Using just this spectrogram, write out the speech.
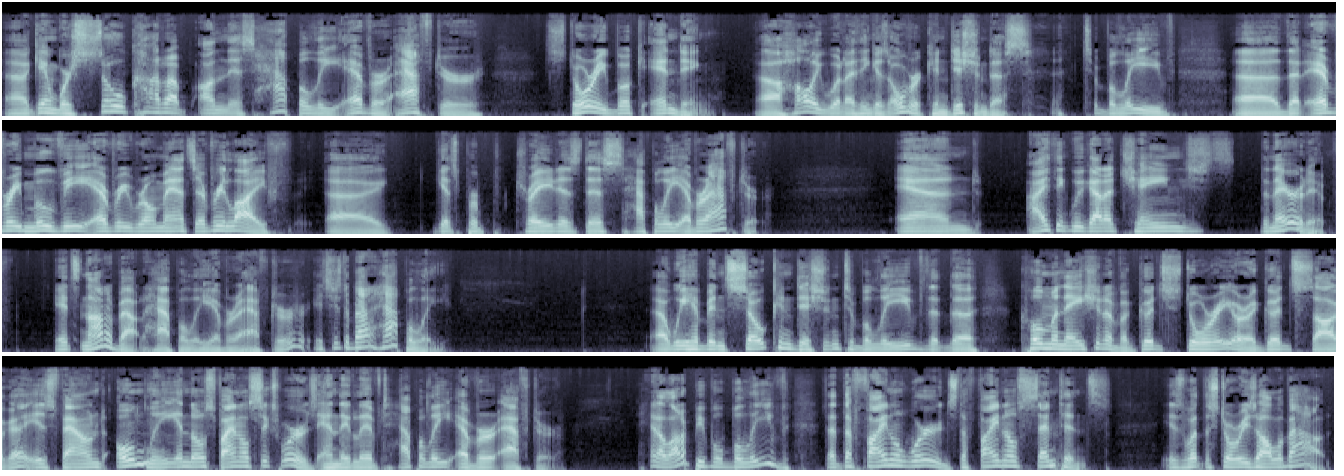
Uh, again, we're so caught up on this happily ever after storybook ending. Uh, Hollywood, I think, has overconditioned us to believe uh, that every movie, every romance, every life uh, gets portrayed as this happily ever after. And I think we got to change the narrative. It's not about happily ever after, it's just about happily. Uh, we have been so conditioned to believe that the culmination of a good story or a good saga is found only in those final six words, and they lived happily ever after. And a lot of people believe that the final words, the final sentence, is what the story's all about.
